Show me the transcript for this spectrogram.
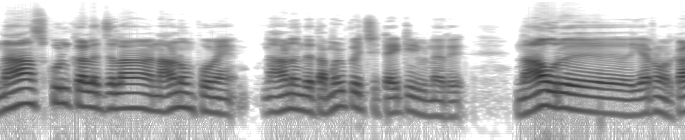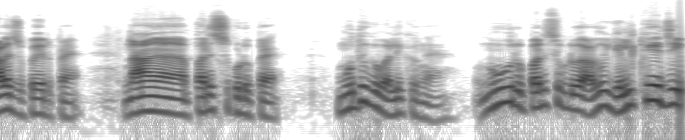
நான் ஸ்கூல் காலேஜெலாம் நானும் போவேன். நானும் இந்த தமிழ் பேச்சு டைட்டில் வினரு நான் ஒரு இரநூறு காலேஜ் போயிருப்பேன். நான் பரிசு கொடுப்பேன். முதுகு வலிக்குங்க. நூறு பரிசு கொடுக்க அதுவும் எல்கேஜி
